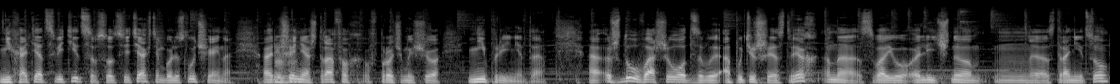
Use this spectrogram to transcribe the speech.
не хотят светиться в соцсетях, тем более случайно. А решение о штрафах, впрочем, еще не принято. А, Жду ваши отзывы о путешествиях на свою личную м, страницу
